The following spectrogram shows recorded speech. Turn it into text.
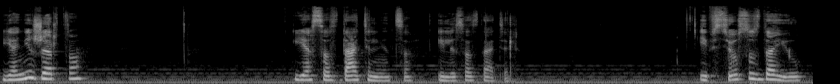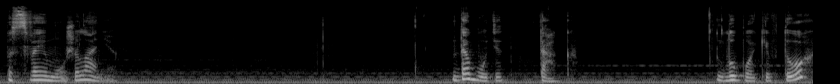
Я не жертва. Я создательница или создатель. И все создаю по своему желанию. Да будет так. Глубокий вдох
